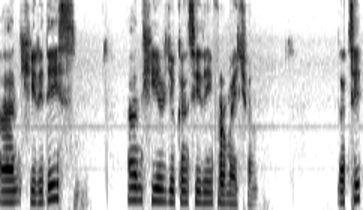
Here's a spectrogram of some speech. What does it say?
And here it is. And here you can see the information. That's it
